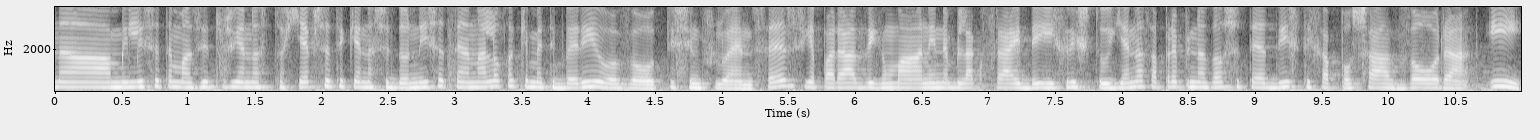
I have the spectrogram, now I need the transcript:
να μιλήσετε μαζί τους για να στοχεύσετε και να συντονίσετε ανάλογα και με την περίοδο της influencers. Για παράδειγμα, αν είναι Black Friday ή Χριστούγεννα θα πρέπει να δώσετε αντίστοιχα ποσά δώρα ή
